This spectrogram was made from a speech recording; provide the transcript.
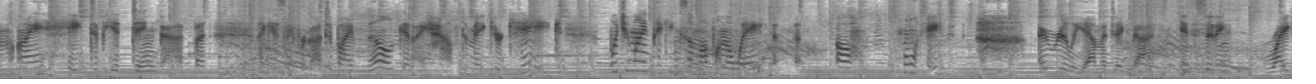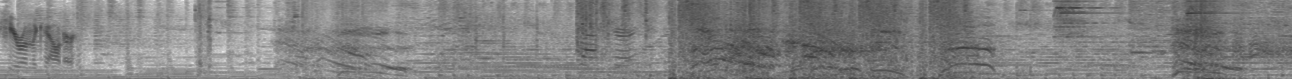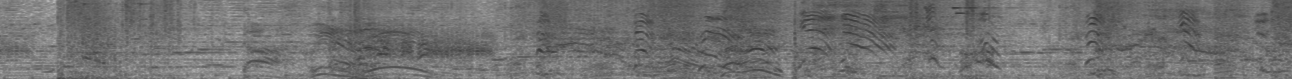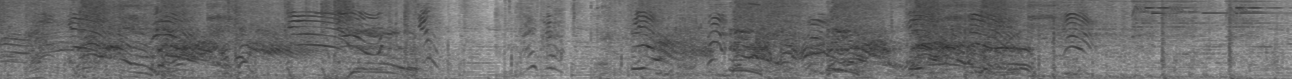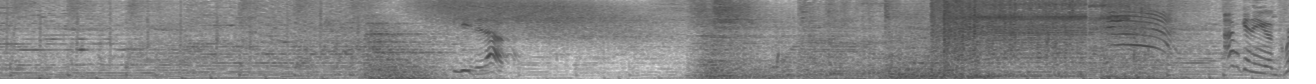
Mom. I hate to be a dingbat, but I guess I forgot to buy milk and I have to make your cake. Would you mind picking some up on the way? Uh, uh, oh, wait. I really am a dingbat. It's sitting right here on the counter.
